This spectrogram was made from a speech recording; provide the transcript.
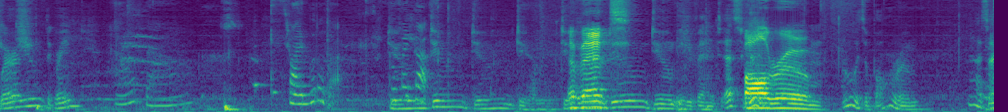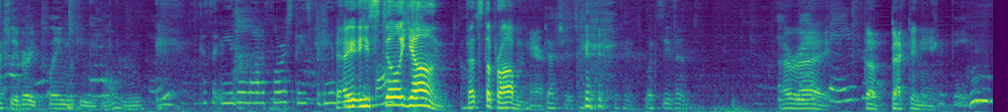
Where are you? The green? How about Find little dot. Doom, find that. doom, doom, doom, doom, Event. Doom, doom, event. That's Ballroom. Oh, it's a ballroom. Yeah, it's actually a very plain looking ballroom. Because it needs a lot of floor space for dancing. Yeah, He's still ball. young. That's the problem here. Gotcha. It's okay. okay. What's the event? All right. The beckoning.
